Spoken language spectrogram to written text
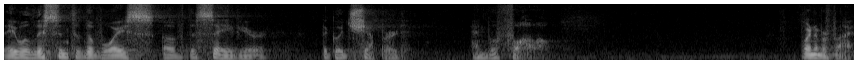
they will listen to the voice of the Savior, the Good Shepherd, and will follow. Point number five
